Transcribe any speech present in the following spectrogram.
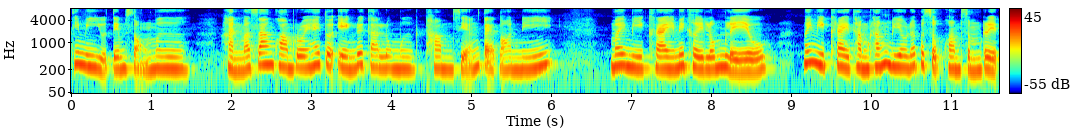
ที่มีอยู่เต็มสองมือ หันมาสร้างความรวยให้ตัวเองด้วยการลงมือทำเสียงแต่ตอนนี้ ไม่มีใครไม่เคยล้มเหลว ไม่มีใครทำครั้งเดียวแล้วประสบความสำเร็จ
